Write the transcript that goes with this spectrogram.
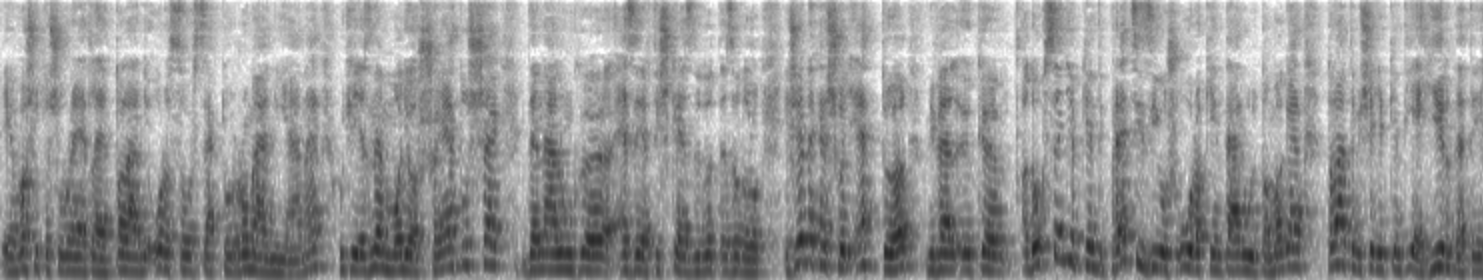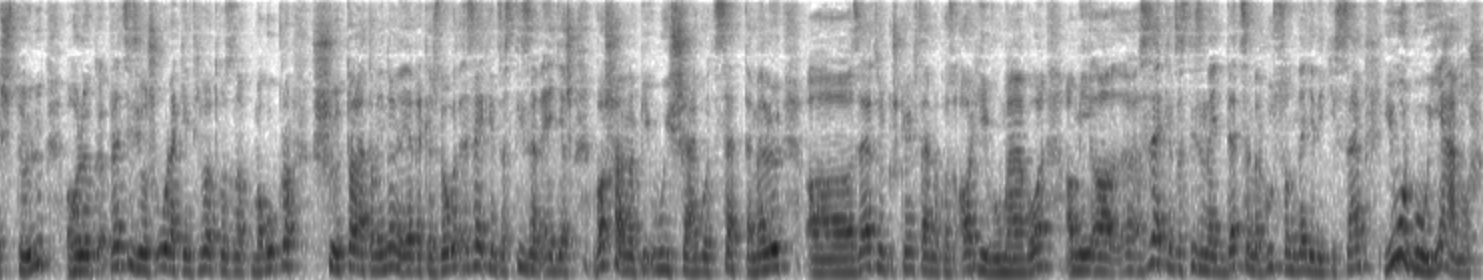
ilyen vasútos óráját lehet találni Oroszországtól Románián át, úgyhogy ez nem magyar sajátosság, de nálunk ezért is kezdődött ez a dolog. És érdekes, hogy ettől, mivel ők a DOXA egyébként precíziós óraként árulta magát, találtam is egyébként ilyen hirdetést tőlük, ahol ők precíziós óraként hivatkoznak magukra, sőt, találtam egy nagyon érdekes dolgot, 1911-es vasárnapi újságot szedtem elő az elektronikus könyvtárnak az archívumából, ami az 1911. december 24-i szám Jorgó János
